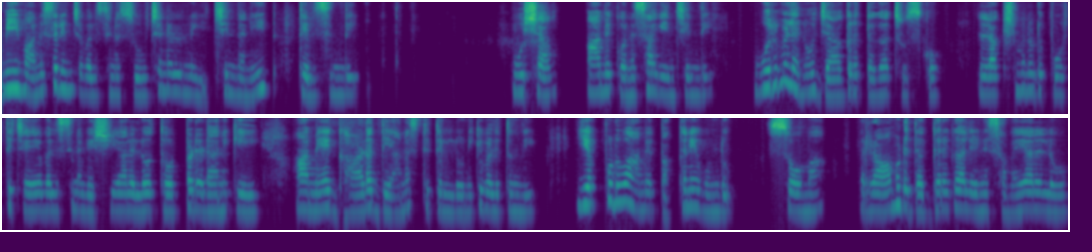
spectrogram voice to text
మేము అనుసరించవలసిన సూచనలను ఇచ్చిందని తెలిసింది. ఉష ఆమె కొనసాగించింది. ఉర్మిళను జాగ్రత్తగా చూసుకో. లక్ష్మణుడు పూర్తి చేయవలసిన విషయాలలో తోడ్పడడానికి ఆమె గాఢ ధ్యాన స్థితుల్లోనికి వెళుతుంది. ఎప్పుడూ ఆమె పక్కనే ఉండు. సోమ రాముడు దగ్గరగా లేని సమయాలలో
